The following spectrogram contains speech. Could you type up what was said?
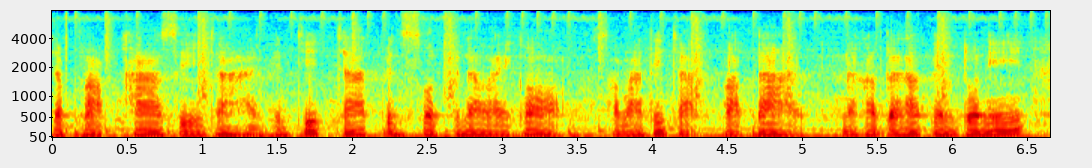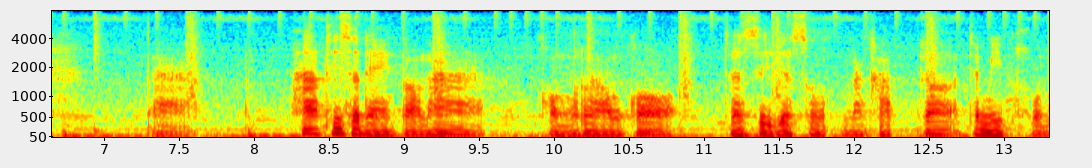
จะปรับค่าสีจะให้เป็นจี๊ดจ๊าดเป็นสดเป็นอะไรก็สามารถที่จะปรับได้นะครับ แต่ถ้าเป็นตัวนี้ภาพที่แสดงต่อหน้าของเราก็จะสีจะสดนะครับ ก็จะมีผล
